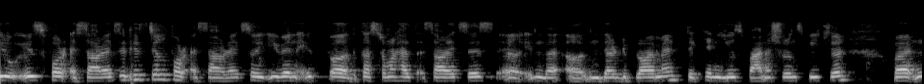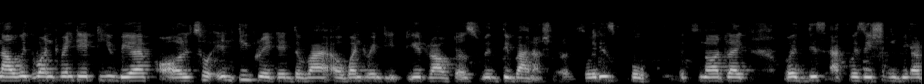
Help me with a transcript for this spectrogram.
it is for SRX. It is still for SRX. So even if uh, the customer has SRXs uh, in, the, uh, in their deployment, they can use WAN assurance feature. But now with 128T, we have also integrated the 128T uh, routers with the WAN assurance. So it is both. It's not like with this acquisition, we are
